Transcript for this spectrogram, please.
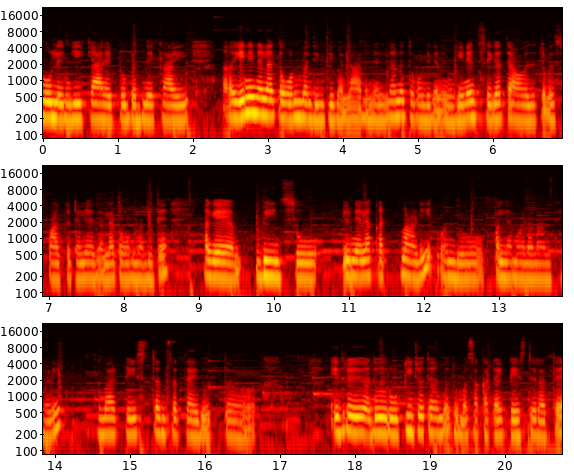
ಮೂಲಂಗಿ ಕ್ಯಾರೆಟು ಬದನೆಕಾಯಿ ಏನೇನೆಲ್ಲ ತೊಗೊಂಡು ಬಂದಿದ್ದೀವಲ್ಲ ಅದನ್ನೆಲ್ಲನೂ ತೊಗೊಂಡಿದ್ದೆ. ನನಗೆ ಏನೇನು ಸಿಗುತ್ತೆ ಆ ವೆಜಿಟೇಬಲ್ಸ್ ಮಾರ್ಕೆಟಲ್ಲಿ ಅದೆಲ್ಲ ತೊಗೊಂಡು ಬಂದಿದ್ದೆ. ಹಾಗೆ ಬೀನ್ಸು ಇವನ್ನೆಲ್ಲ ಕಟ್ ಮಾಡಿ ಒಂದು ಪಲ್ಯ ಮಾಡೋಣ ಅಂಥೇಳಿ ತುಂಬ ಟೇಸ್ಟ್ ಅನಿಸುತ್ತೆ ಇದು. ಇದ್ರೆ ಅದು ರೊಟ್ಟಿ ಜೊತೆ ಅಂತ ತುಂಬ ಸಖತ್ತಾಗಿ ಟೇಸ್ಟ್ ಇರುತ್ತೆ.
